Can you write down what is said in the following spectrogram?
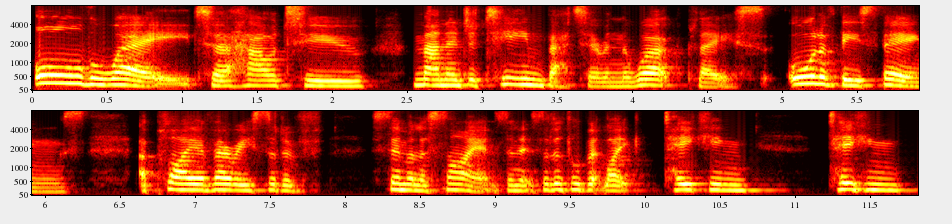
all the way to how to manage a team better in the workplace. All of these things apply a very sort of similar science, and it's a little bit like taking taking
